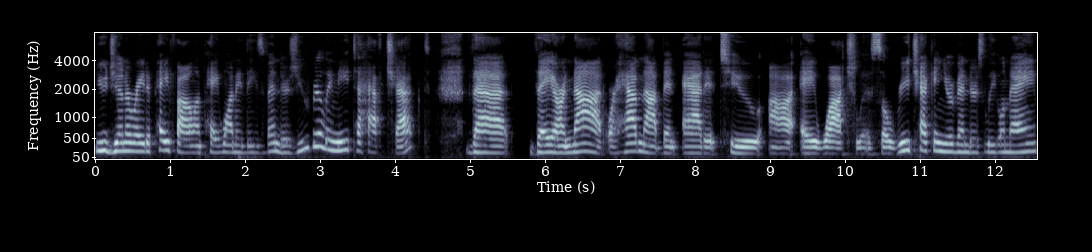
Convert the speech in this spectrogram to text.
you generate a pay file and pay one of these vendors, you really need to have checked that they are not or have not been added to uh, a watch list. So, rechecking your vendor's legal name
